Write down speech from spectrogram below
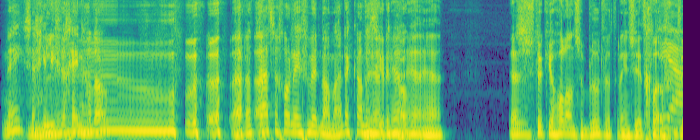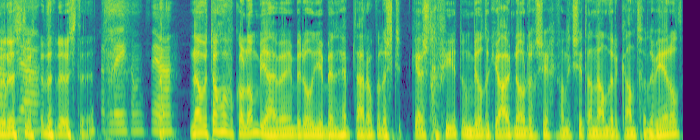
Nee? Zeg je liever geen hallo? Nou, dan praten we gewoon even met mama. Dat kan natuurlijk ja, ook. Ja, ja. Dat is een stukje Hollandse bloed wat erin zit, geloof ik. Ja, De rust. ja. De rust hè. verlegen. Ja. Nou, we het toch over Colombia hebben. Ik bedoel, je bent, hebt daar ook wel eens kerst gevierd. Toen wilde ik je uitnodigen, zeg je van ik zit aan de andere kant van de wereld.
